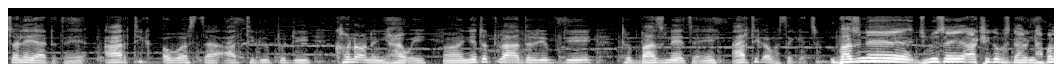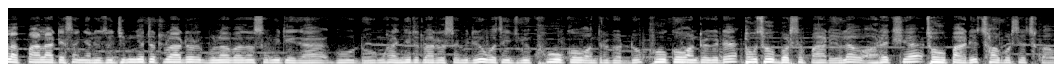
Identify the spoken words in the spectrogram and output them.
चले यात चाहिँ आर्थिक अवस्था आर्थिक उपटि खन अन यहाँ होइ नेत तुला आधारपटि ठो बाज्ने चाहिँ आर्थिक अवस्था के छ? बाज्ने झिमी चाहिँ आर्थिक अवस्था नापाला पाला टेसन जाने चाहिँ झिमी नेट तुलाडर गुला बाजा समितिका गु ढो मलाई नेट तुलाडर समिति वो चाहिँ झिमी खोको अन्तर्गत डो खोको अन्तर्गत छौ छौ वर्ष पार्यो होला हरेक छ छौ पार्यो छ वर्ष छकाउ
